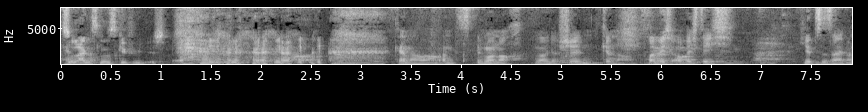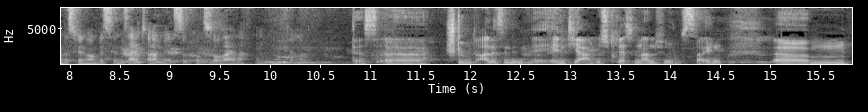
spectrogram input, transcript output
Solange es nur das Gefühl ist. genau, und immer noch immer wieder schön. Genau. Ich freue mich auch richtig, hier zu sein und dass wir noch ein bisschen Zeit haben, jetzt so kurz vor Weihnachten. Genau. Das äh, stimmt alles in dem Endjahresstress in Anführungszeichen. Ähm,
